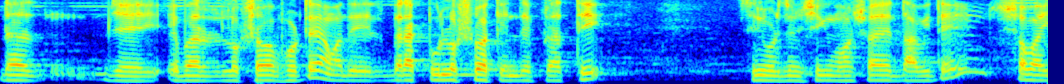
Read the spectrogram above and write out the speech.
এটা যে এবার লোকসভা ভোটে আমাদের ব্যারাকপুর লোকসভা কেন্দ্রের প্রার্থী শ্রী অর্জুন সিং মহাশয়ের দাবিতে সবাই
